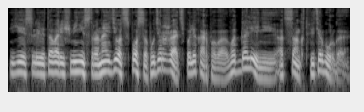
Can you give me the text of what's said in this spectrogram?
Если товарищ министра найдет способ удержать Поликарпова в отдалении от Санкт-Петербурга,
